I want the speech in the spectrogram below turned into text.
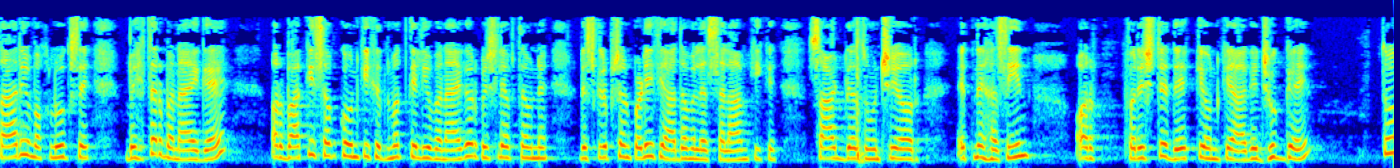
ساری مخلوق سے بہتر بنائے گئے اور باقی سب کو ان کی خدمت کے لیے بنائے گئے اور پچھلے ہفتے ہم نے ڈسکرپشن پڑھی تھی آدم علیہ السلام کی کہ ساٹھ گز اونچے اور اتنے حسین اور فرشتے دیکھ کے ان کے آگے جھک گئے تو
